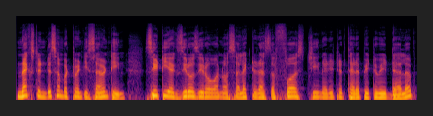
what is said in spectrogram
Next, in December 2017, CTX001 was selected as the first gene-edited therapy to be developed.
